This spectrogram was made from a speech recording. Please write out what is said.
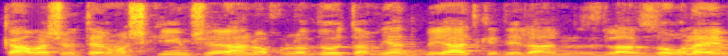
כמה שיותר משקיעים שלנו, אנחנו נביא אותם יד ביד כדי לעזור להם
